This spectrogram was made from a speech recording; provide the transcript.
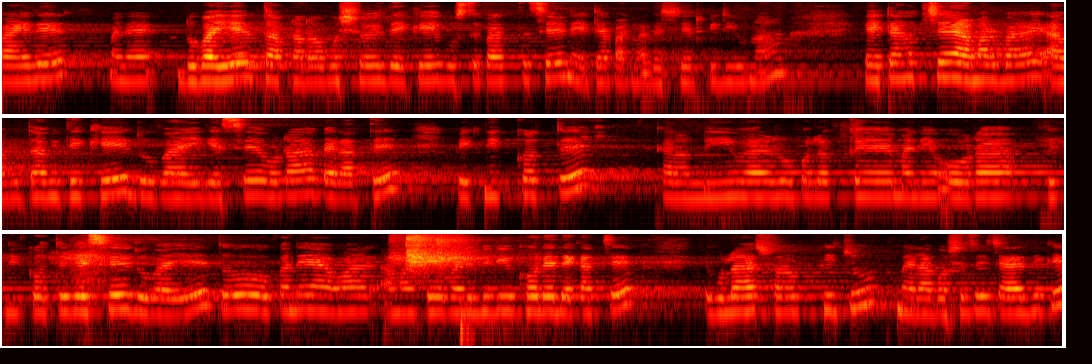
বাইরের মানে দুবাইয়ের। তো আপনারা অবশ্যই দেখে বুঝতে পারতেছেন, এটা বাংলাদেশের ভিডিও না। এটা হচ্ছে আমার ভাই আবুধাবি থেকে দুবাই গেছে ওরা বেড়াতে পিকনিক করতে। কারণ নিউ ইয়ার উপলক্ষে মানে ওরা পিকনিক করতে গেছে দুবাইয়ে। তো ওখানে আমার, আমাকে মানে ভিডিও করে দেখাচ্ছে। এগুলা সব কিছু মেলা বসেছে চারিদিকে।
